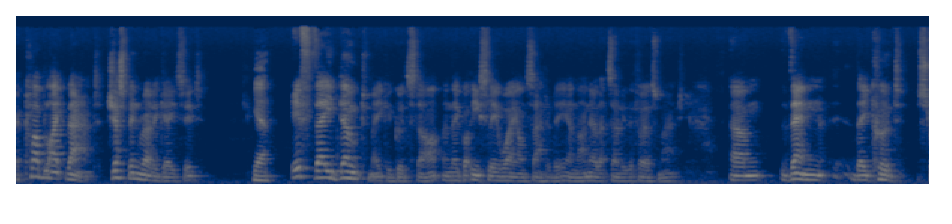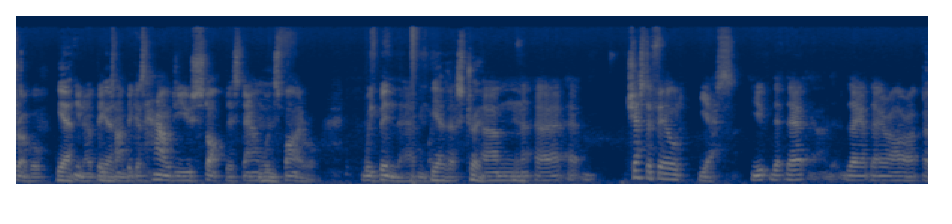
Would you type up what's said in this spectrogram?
a club like that, just been relegated. yeah, If they don't make a good start, and they've got Eastleigh away on Saturday, and I know that's only the first match, um, then they could struggle, yeah, you know, big Yeah. time. Because how do you stop this downward spiral? We've been there, haven't we? yeah. That's true. Um, uh, uh, Chesterfield, yes, you th- there there there are a, a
